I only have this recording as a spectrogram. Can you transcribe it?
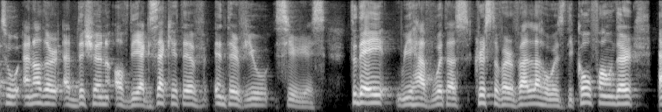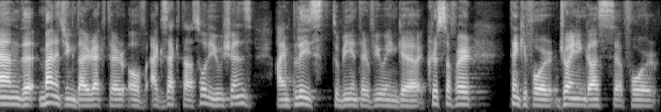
to another edition of the Executive Interview Series. Today, we have with us Christopher Vella, who is the co-founder and managing director of Exacta Solutions. I'm pleased to be interviewing uh, Christopher. Thank you for joining us uh, for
